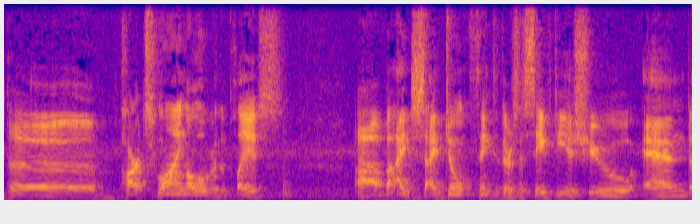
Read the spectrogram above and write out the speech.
the parts flying all over the place. Uh, but I just I don't think that there's a safety issue, and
